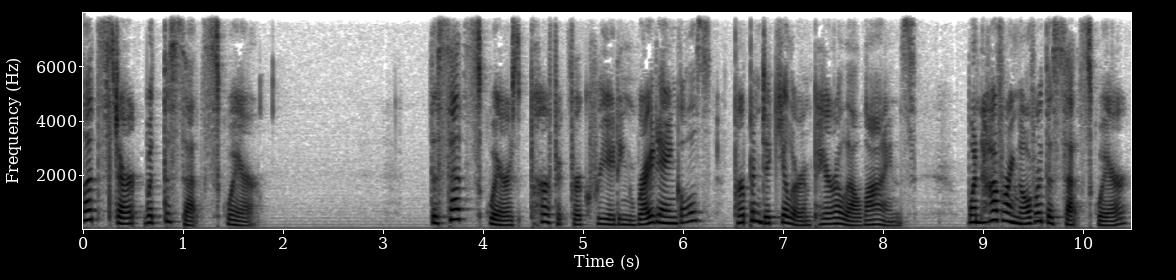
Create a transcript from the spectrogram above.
Let's start with the set square. The set square is perfect for creating right angles, perpendicular and parallel lines. When hovering over the set square,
